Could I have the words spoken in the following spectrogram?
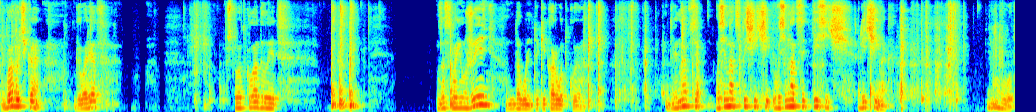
Бабочка, говорят, что откладывает за свою жизнь, довольно-таки короткую, 12, 18 тысяч, 18 тысяч личинок. Ну вот.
